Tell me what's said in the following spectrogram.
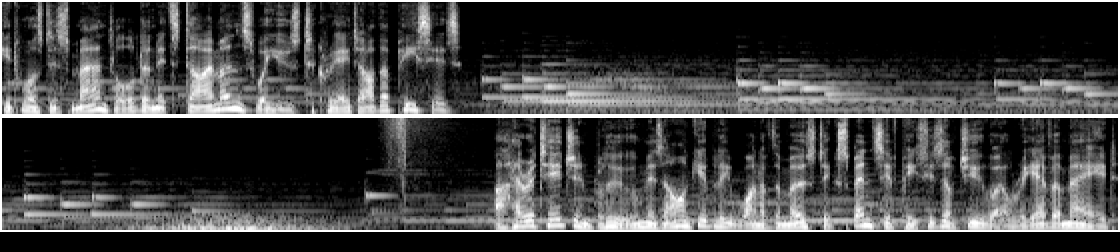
It was dismantled and its diamonds were used to create other pieces. A heritage in bloom is arguably one of the most expensive pieces of jewelry ever made.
